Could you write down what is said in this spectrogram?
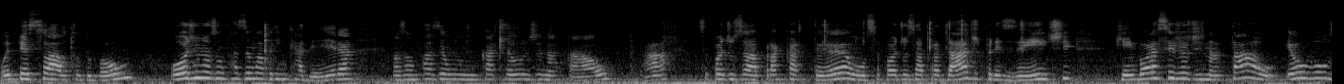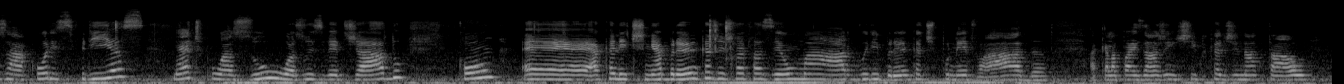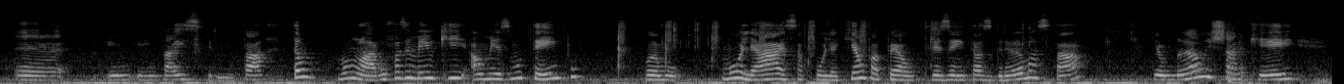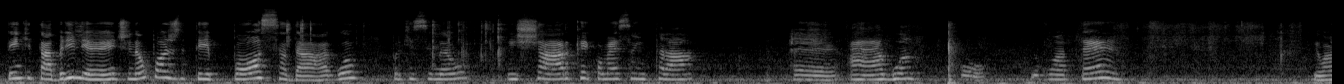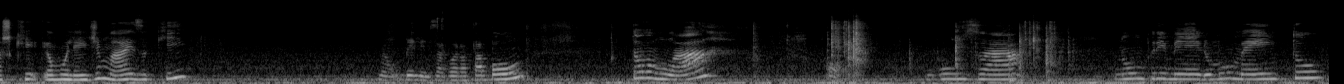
Oi pessoal, tudo bom? Hoje nós vamos fazer uma brincadeira, nós vamos fazer um cartão de Natal, tá? Você pode usar para cartão, você pode usar para dar de presente, que embora seja de Natal, eu vou usar cores frias, né? Tipo azul, azul esverdeado, com é, a canetinha branca, a gente vai fazer uma árvore branca, tipo nevada, aquela paisagem típica de Natal, é, em, em país frio, tá? Então, vamos lá, vou fazer meio que ao mesmo tempo. Vamos molhar essa folha aqui, é um papel 300 gramas, tá? Eu não encharquei, tem que estar tá brilhante, não pode ter poça d'água, porque senão encharca e começa a entrar é, a água. Ó, eu vou até... Eu acho que eu molhei demais aqui, não, beleza, agora tá bom. Então, vamos lá. Ó, vou usar num primeiro momento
